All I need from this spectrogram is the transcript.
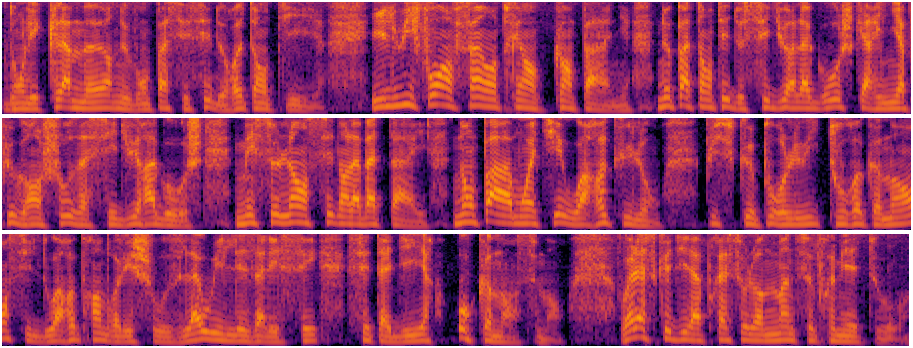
dont les clameurs ne vont pas cesser de retentir. Il lui faut enfin entrer en campagne, ne pas tenter de séduire la gauche car il n'y a plus grand chose à séduire à gauche, mais se lancer dans la bataille, non pas à moitié ou à reculons, puisque pour lui tout recommence, il doit reprendre les choses là où il les a laissées, c'est-à-dire au Voilà ce que dit la presse au lendemain de ce premier tour.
